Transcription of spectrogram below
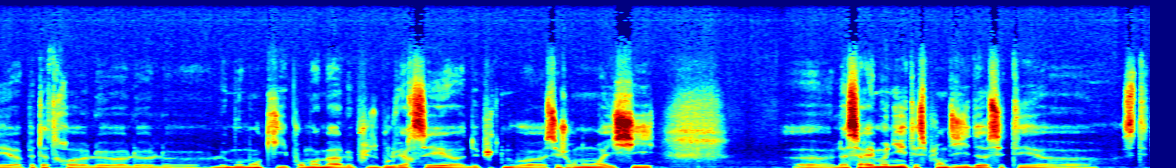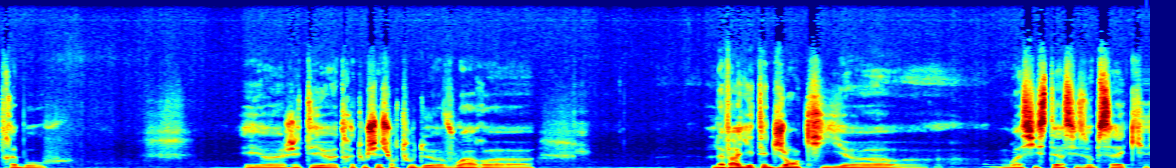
euh, peut-être le, le, le, moment qui, pour moi, m'a le plus bouleversé depuis que nous séjournons ici. la cérémonie était splendide, c'était c'était très beau. Et j'étais très touché surtout de voir la variété de gens qui ont assisté à ces obsèques,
